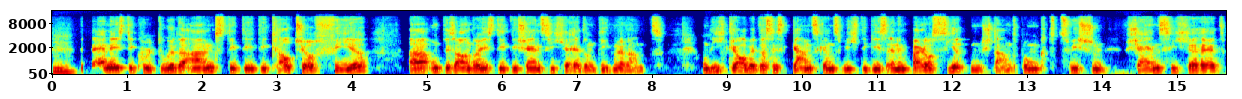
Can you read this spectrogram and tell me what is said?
Mhm. Das eine ist die Kultur der Angst, die, die, die Culture of Fear äh, und das andere ist die, die Scheinsicherheit und die Ignoranz. Und ich glaube, dass es ganz, ganz wichtig ist, einen balancierten Standpunkt zwischen Scheinsicherheit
